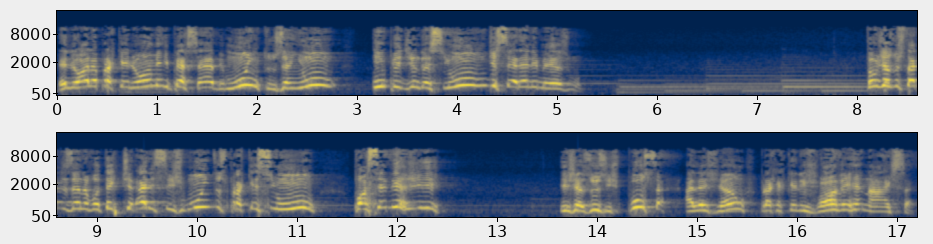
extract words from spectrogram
Ele olha para aquele homem e percebe, muitos em um impedindo esse um de ser ele mesmo. Então Jesus está dizendo: eu vou ter que tirar esses muitos para que esse um possa emergir. E Jesus expulsa a legião para que aquele jovem renasça.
